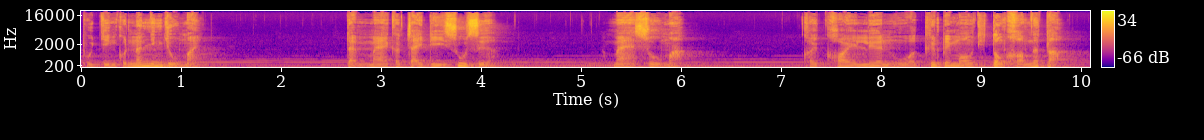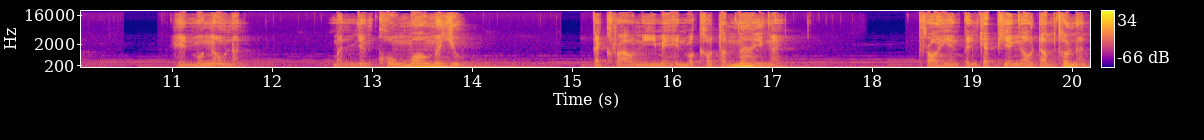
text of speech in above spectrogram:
ผู้หญิงคนนั้นยังอยู่ไหม แต่แม่ก็ใจดีสู้เสือ แม่สู้มาก ค่อยๆเลื่อนหัวขึ้นไปมองที่ตรงขอบหน้าต่างเห็นว่าเงานั้น มันยังคงมองมาอยู่ แต่คราวนี้ไม่เห็นว่าเขาทำหน้ายังไง เพราะเห็นเป็นแค่เพียงเงาดำเท่านั้น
